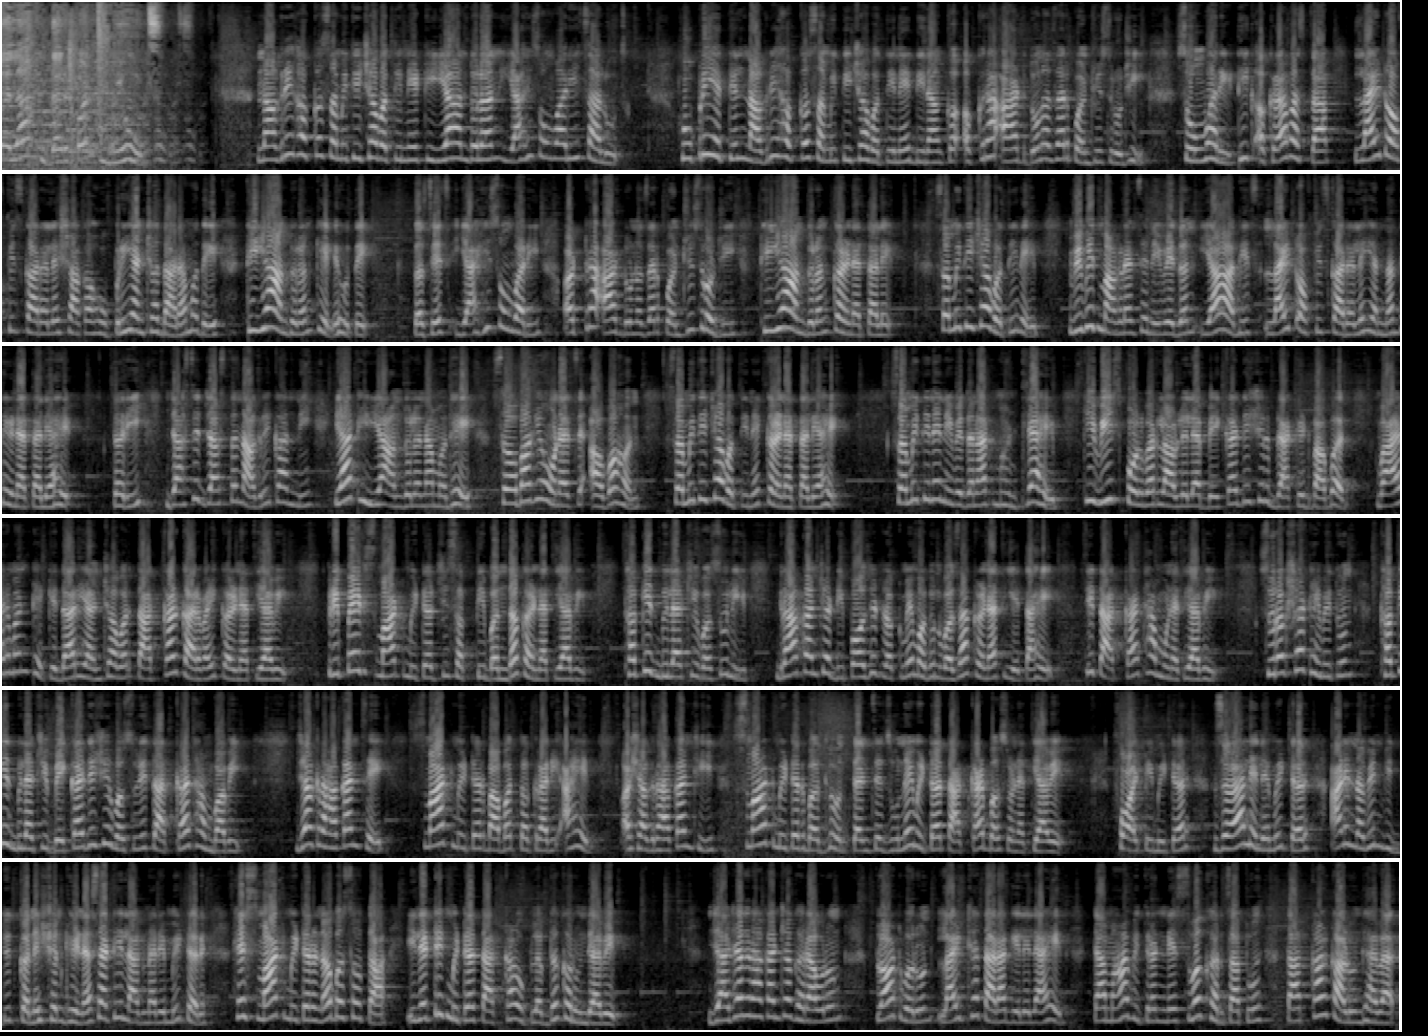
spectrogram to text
कला दर्पण न्यूज. नागरिक हक्क समितीच्या वतीने ठिय्या आंदोलन याही सोमवारी चालूच. हुपरी येथील नागरी हक्क समितीच्या वतीने दिनांक अकरा आठ दोन हजार पंचवीस रोजी सोमवारी ठीक अकरा वाजता लाइट ऑफिस कार्यालय शाखा हुपरी यांच्या दारामध्ये ठिय्या आंदोलन केले होते. तसेच याही सोमवारी अठरा आठ दोन हजार पंचवीस रोजी ठिय्या आंदोलन करण्यात आले. समितीच्या वतीने विविध मागण्यांचे निवेदन याआधीच लाइट ऑफिस कार्यालय यांना देण्यात आले आहे. तरी जास्तीत जास्त नागरिकांनी या ठिय्या आंदोलनामध्ये सहभागी होण्याचे आवाहन समितीच्या वतीने करण्यात आले आहे. समितीने निवेदनात म्हटले आहे की वीज पोलवर लावलेल्या बेकायदेशीर ब्रॅकेटबाबत वायरमन ठेकेदार यांच्यावर तात्काळ कारवाई करण्यात यावी. प्रीपेड स्मार्ट मीटरची सक्ती बंद करण्यात यावी. थकीत बिलाची वसुली ग्राहकांच्या डिपॉझिट रकमेमधून वजा करण्यात येत आहे. ती तात्काळ थांबवण्यात यावी. सुरक्षा ठेवीतून थकीत बिलाची बेकायदेशीर वसुली तात्काळ थांबवावी. ज्या ग्राहकांचे स्मार्ट मीटरबाबत तक्रारी आहेत अशा ग्राहकांची स्मार्ट मीटर बदलून त्यांचे जुने मीटर तात्काळ बसवण्यात यावे. फॉल्टी मीटर जळालेले मीटर आणि नवीन विद्युत कनेक्शन घेण्यासाठी लागणारे मीटर हे स्मार्ट मीटर न बसवता इलेक्ट्रिक मीटर तात्काळ उपलब्ध करून द्यावे. ज्या ज्या ग्राहकांच्या घरावरून प्लॉटवरून लाईटच्या तारा गेलेल्या आहेत त्या महावितरणने स्वखर्चातून तात्काळ काढून घ्याव्यात.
